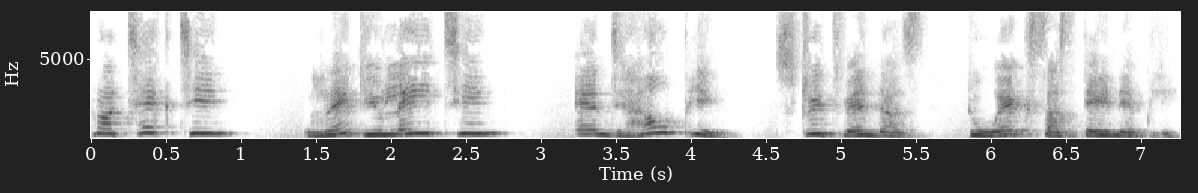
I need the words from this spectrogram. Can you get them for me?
protecting, regulating, and helping street vendors to work sustainably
